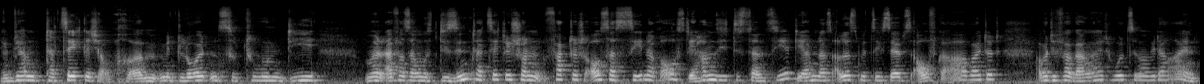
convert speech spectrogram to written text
Wir haben tatsächlich auch ähm, mit Leuten zu tun, die man einfach sagen muss, die sind tatsächlich schon faktisch aus der Szene raus. Die haben sich distanziert, die haben das alles mit sich selbst aufgearbeitet, aber die Vergangenheit holt sie immer wieder ein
